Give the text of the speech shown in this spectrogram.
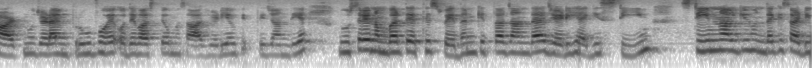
ਹਾਰਟ ਨੂੰ ਜਿਹੜਾ ਇੰਪਰੂਵ ਹੋਏ ਉਹਦੇ ਵਾਸਤੇ ਉਹ ਮਸਾਜ ਜਿਹੜੀ ਉਹ ਕੀਤੀ ਜਾਂਦੀ ਹੈ। ਦੂਸਰੇ ਨੰਬਰ ਤੇ ਇੱਥੇ ਸਵੇਦਨ ਕੀਤਾ ਜਾਂਦਾ ਹੈ ਜਿਹੜੀ ਹੈਗੀ ਸਟੀਮ ਸਟੀਮ ਨਾਲ ਕੀ ਹੁੰਦਾ ਕਿ ਸਾਡੀ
